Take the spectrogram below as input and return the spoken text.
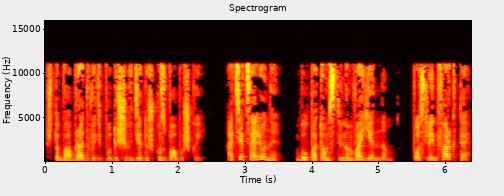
чтобы обрадовать будущих дедушку с бабушкой. Отец Алены был потомственным военным. После инфаркта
